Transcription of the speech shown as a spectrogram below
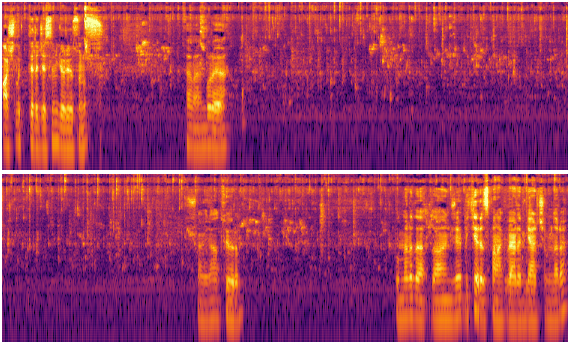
açlık derecesini görüyorsunuz. Hemen buraya şöyle atıyorum. Bunlara da daha önce bir kere ıspanak verdim gerçi bunlara.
